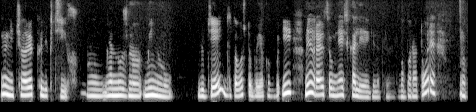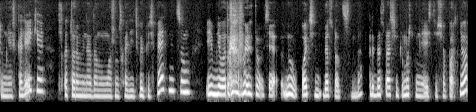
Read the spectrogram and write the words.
ну, не человек-коллектив. Мне нужно минимум людей для того, чтобы я как бы... И мне нравится, у меня есть коллеги, например, в лаборатории. Вот у меня есть коллеги, с которыми иногда мы можем сходить выпить в пятницу, и мне вот как бы это вообще, ну, очень достаточно, да, предостаточно, потому что у меня есть еще партнер,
